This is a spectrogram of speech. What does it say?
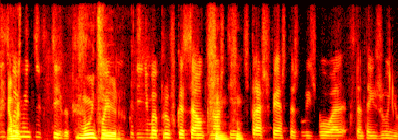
Isso é uma... foi muito divertido. Muito foi giro. um bocadinho uma provocação que nós tínhamos para as festas de Lisboa, portanto em junho,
